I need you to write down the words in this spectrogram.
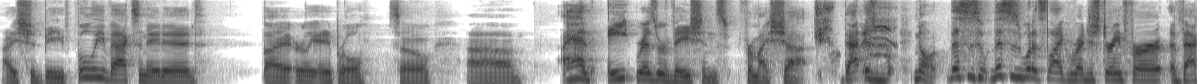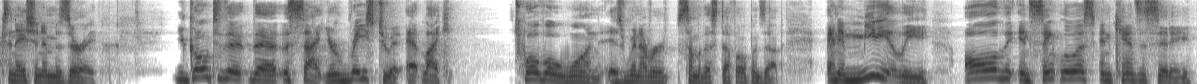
I should be fully vaccinated by early April. So um I had eight reservations for my shot. That is no. This is this is what it's like registering for a vaccination in Missouri. You go to the the, the site. You're raced to it at like 1201 is whenever some of this stuff opens up. And immediately all the in St. Louis and Kansas City,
